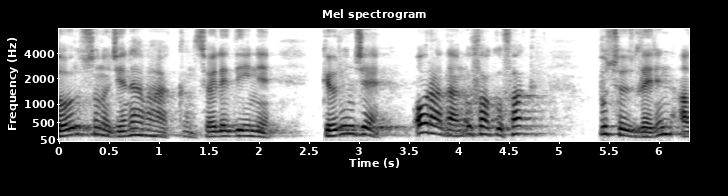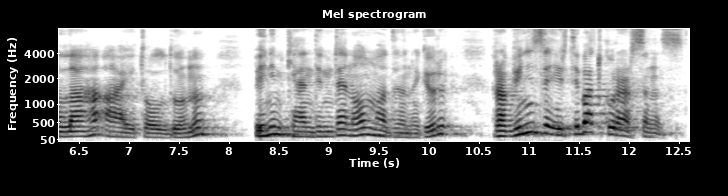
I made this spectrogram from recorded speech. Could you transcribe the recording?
Doğrusunu Cenab-ı Hakk'ın söylediğini görünce oradan ufak ufak bu sözlerin Allah'a ait olduğunu, benim kendimden olmadığını görüp Rabbinizle irtibat kurarsınız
